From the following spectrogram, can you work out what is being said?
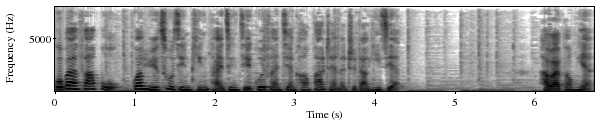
国办发布《关于促进平台经济规范健康发展的指导意见》。海外方面，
